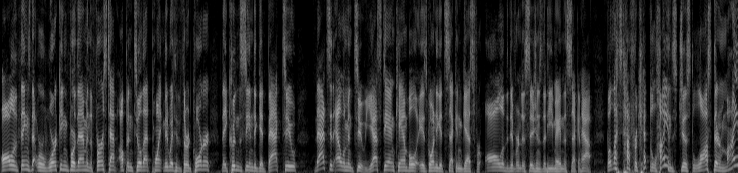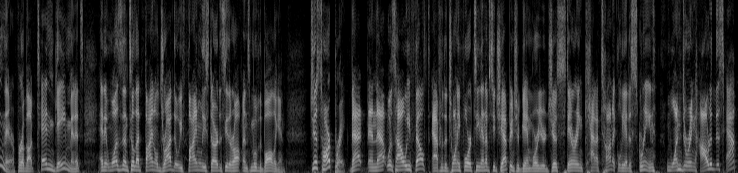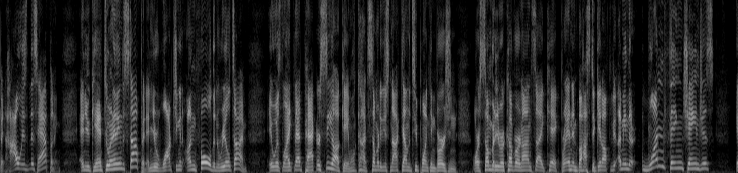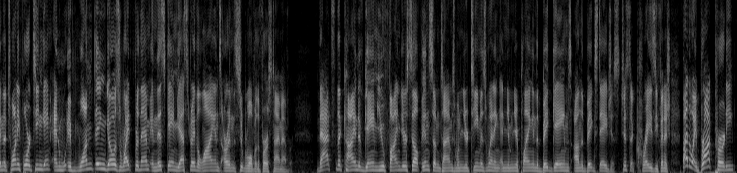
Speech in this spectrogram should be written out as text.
All of the things that were working for them in the first half up until that point, midway through the third quarter, they couldn't seem to get back to. That's an element too. Yes, Dan Campbell is going to get second guess for all of the different decisions that he made in the second half. But let's not forget the Lions just lost their mind there for about 10 game minutes, and it wasn't until that final drive that we finally started to see their offense move the ball again just heartbreak. That and that was how we felt after the 2014 NFC Championship game where you're just staring catatonically at a screen wondering how did this happen? How is this happening? And you can't do anything to stop it and you're watching it unfold in real time. It was like that Packers Seahawk game. Oh God, somebody just knocked down the two-point conversion or somebody recover an onside kick. Brandon Bostick get off the I mean, there one thing changes in the 2014 game and if one thing goes right for them in this game yesterday, the Lions are in the Super Bowl for the first time ever. That's the kind of game you find yourself in sometimes when your team is winning and you're playing in the big games on the big stages. Just a crazy finish. By the way, Brock Purdy,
